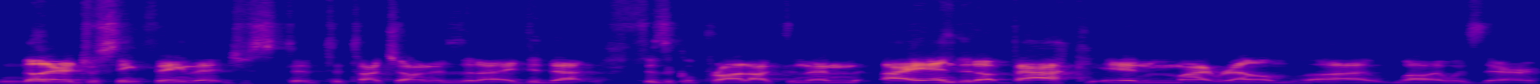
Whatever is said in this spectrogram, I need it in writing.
another interesting thing that just to, to, touch on is that I did that physical product, and then I ended up back in my realm uh, while I was there.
